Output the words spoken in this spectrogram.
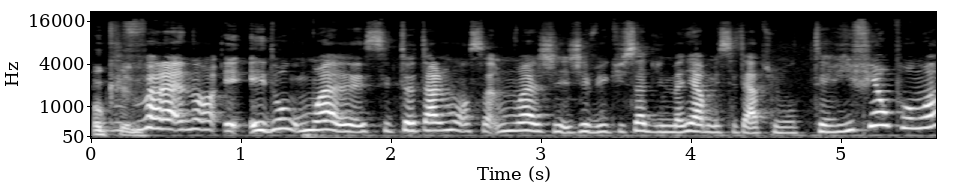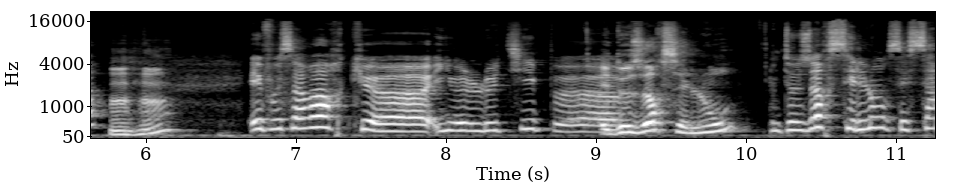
Aucune. Voilà, non, et, et donc moi, euh, c'est totalement ça. Moi, j'ai vécu ça d'une manière, mais c'était absolument terrifiant pour moi. Mhm. Et il faut savoir que euh, le type. euh, Et deux heures, c'est long deux heures, c'est long, c'est ça.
